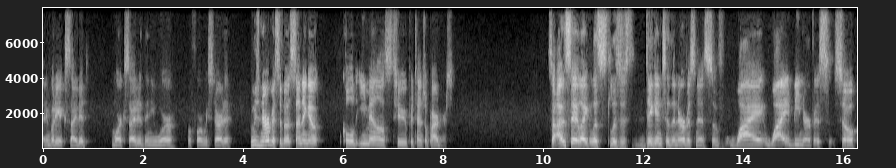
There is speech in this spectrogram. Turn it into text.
Anybody excited? More excited than you were before we started. Who's nervous about sending out cold emails to potential partners? So I would say like let's let's just dig into the nervousness of why why be nervous. So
